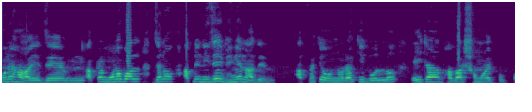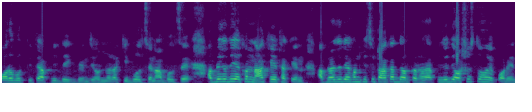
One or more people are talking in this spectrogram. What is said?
মনে হয় যে আপনার মনোবল যেন আপনি নিজেই ভেঙে না দেন আপনাকে অন্যরা কি বলল, এইটা ভাবার সময় পরবর্তীতে আপনি দেখবেন যে অন্যরা কি বলছে, না বলছে। আপনি যদি এখন না খেয়ে থাকেন, আপনার যদি এখন কিছু টাকার দরকার হয়, আপনি যদি অসুস্থ হয়ে পড়েন,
